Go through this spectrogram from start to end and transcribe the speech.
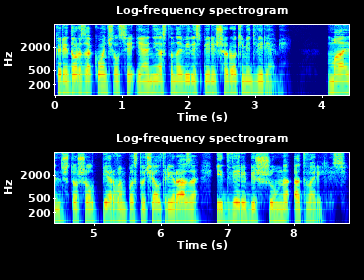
Коридор закончился, и они остановились перед широкими дверями. Мальн, что шел первым, постучал три раза, и двери бесшумно отворились.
